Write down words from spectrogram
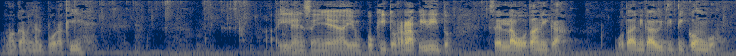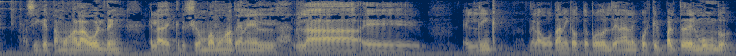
vamos a caminar por aquí. Ahí les enseñé ahí un poquito, rapidito. Esa es la botánica, botánica Vititi Congo. Así que estamos a la orden. En la descripción vamos a tener la, eh, el link de la botánica. Usted puede ordenar en cualquier parte del mundo.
